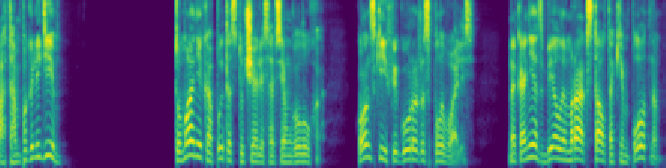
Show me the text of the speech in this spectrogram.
А там поглядим. В тумане копыта стучали совсем глухо. Конские фигуры расплывались. Наконец белый мрак стал таким плотным,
